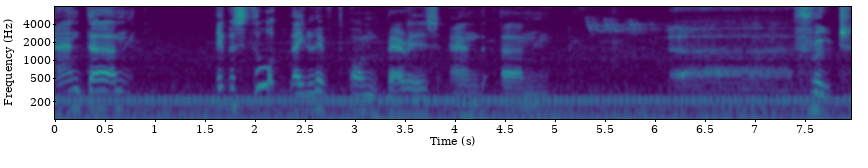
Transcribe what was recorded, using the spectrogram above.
and um, it was thought they lived on berries and um, uh, fruit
